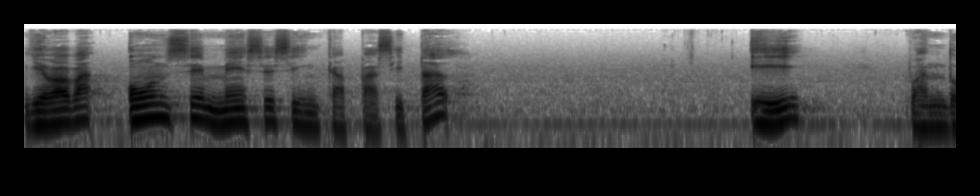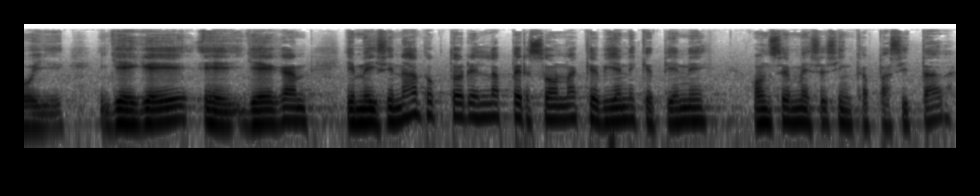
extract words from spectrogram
Llevaba 11 meses incapacitado. Y cuando llegué, eh, llegan y me dicen, ah, doctor, es la persona que viene que tiene 11 meses incapacitada.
